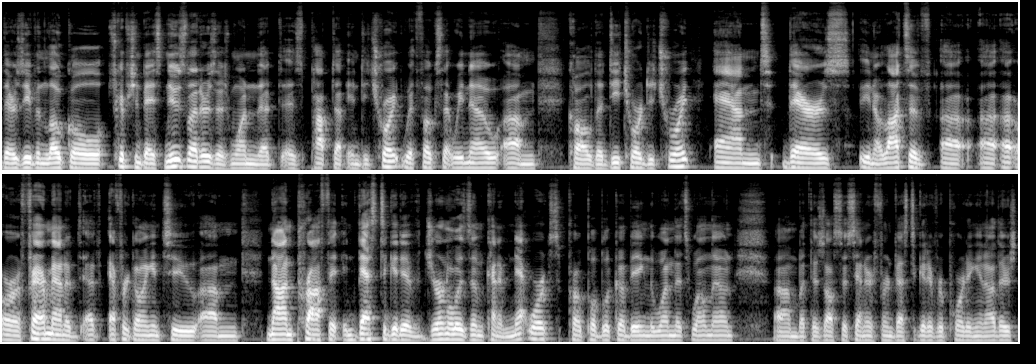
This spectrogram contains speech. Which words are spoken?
there's even local subscription-based newsletters. There's one that has popped up in Detroit with folks that we know um, called uh, Detour Detroit, and there's you know lots of uh, uh, or a fair amount of, effort going into um, nonprofit investigative journalism kind of networks ProPublica being the one that's well known um, but there's also center for investigative reporting and others.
